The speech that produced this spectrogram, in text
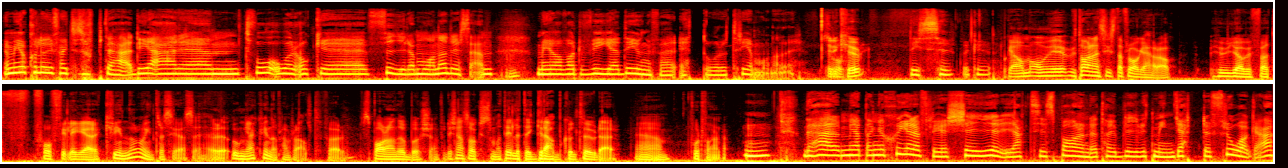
Ja men jag kollade ju faktiskt upp det här. Det är eh, två år och eh, fyra månader sedan. Mm. Men jag har varit VD i ungefär ett år och tre månader. Är det kul? Det är superkul. Okej, om, om vi, vi tar en sista fråga här då hur gör vi för att få fler kvinnor att intressera sig, eller unga kvinnor framförallt, för sparande och börsen? För det känns också som att det är lite grabbkultur där eh, fortfarande. Mm. Det här med att engagera fler tjejer i aktiesparandet har ju blivit min hjärtefråga.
